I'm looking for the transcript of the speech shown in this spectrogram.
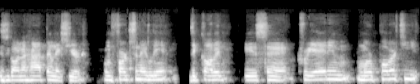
is going to happen next year. Unfortunately, the COVID is uh, creating more poverty,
